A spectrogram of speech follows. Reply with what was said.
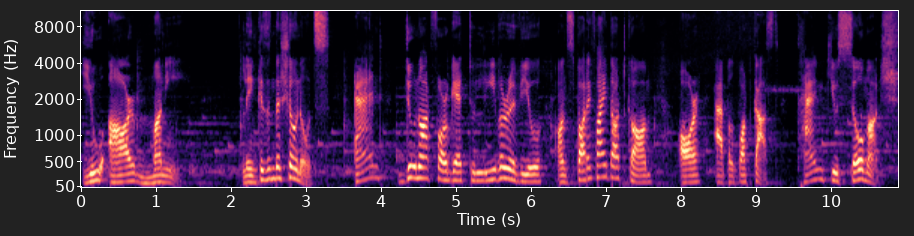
You Are Money. Link is in the show notes. And do not forget to leave a review on Spotify.com or Apple Podcast. Thank you so much.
